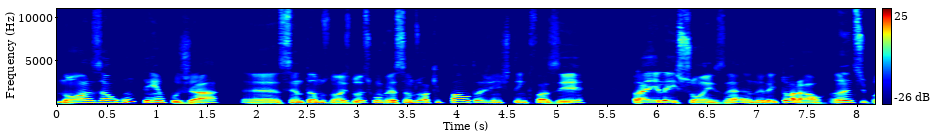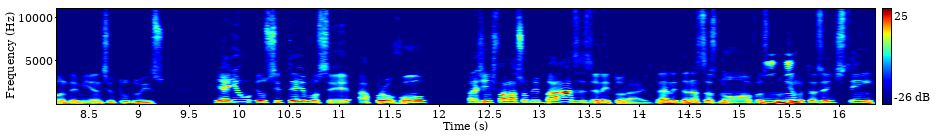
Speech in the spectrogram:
nós há algum tempo já é, sentamos nós dois, conversamos, ó, que pauta a gente tem que fazer para eleições, né, ano eleitoral, antes de pandemia, antes de tudo isso. E aí eu, eu citei, você aprovou para a gente falar sobre bases eleitorais, né? Lideranças novas, uhum. porque muitas vezes tem.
